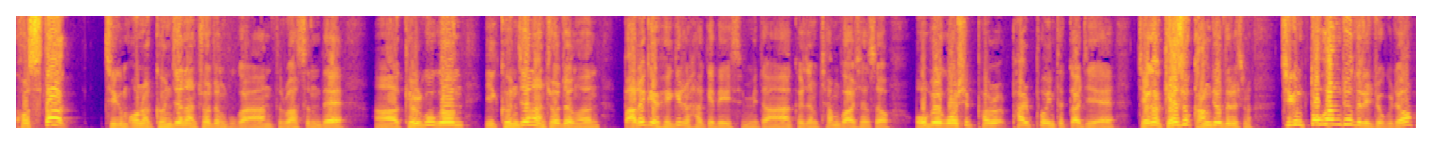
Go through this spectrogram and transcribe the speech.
코스닥 지금 오늘 건전한 조정 구간 들어왔었는데, 어, 결국은 이 건전한 조정은 빠르게 회귀를 하게 되어 있습니다. 그 점 참고하셔서 558포인트까지의 제가 계속 강조드렸습니다. 지금 또 강조드리죠. 그죠?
